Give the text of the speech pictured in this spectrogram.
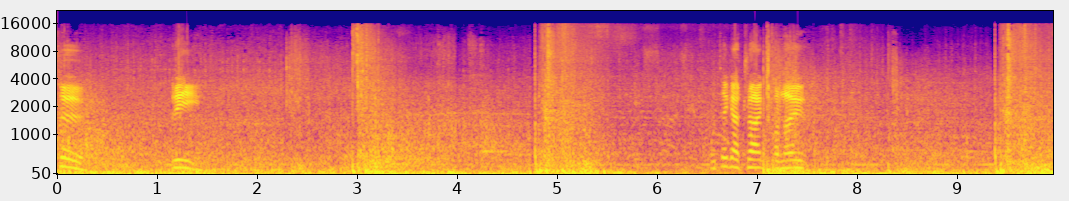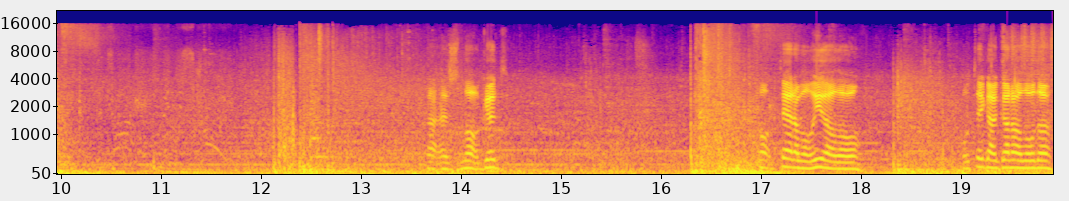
Two. Three. We'll take a track for now. That is not good. Not terrible either though. We'll take a gunner loader.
